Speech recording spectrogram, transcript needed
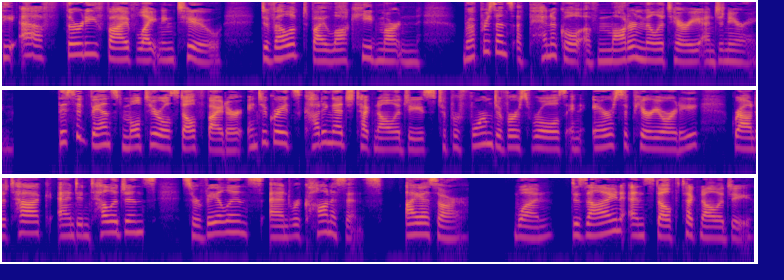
The F-35 Lightning II, developed by Lockheed Martin, represents a pinnacle of modern military engineering. This advanced multi-role stealth fighter integrates cutting-edge technologies to perform diverse roles in air superiority, ground attack and intelligence, surveillance, and reconnaissance. ISR. 1. Design and stealth technology.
